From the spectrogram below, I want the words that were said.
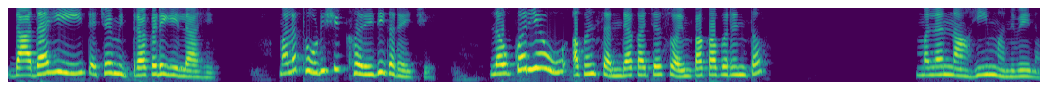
दादाही त्याच्या मित्राकडे गेला आहे. मला थोडीशी खरेदी करायची. लवकर येऊ आपण संध्याकाळच्या स्वयंपाकापर्यंत? मला नाही म्हणवेना.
